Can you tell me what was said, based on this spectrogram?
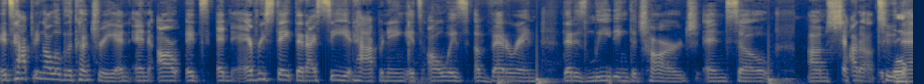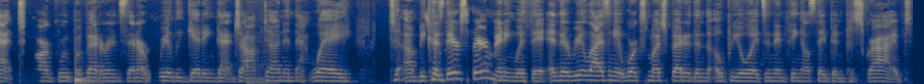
it's happening all over the country, and and our it's and every state that I see it happening, it's always a veteran that is leading the charge. And so, um, shout out to that to our group of veterans that are really getting that job done in that way to, um, because they're experimenting with it and they're realizing it works much better than the opioids and anything else they've been prescribed.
